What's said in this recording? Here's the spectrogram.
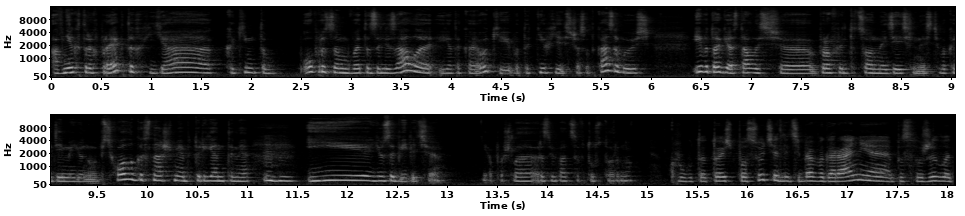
А в некоторых проектах я каким-то образом в это залезала, и я такая, окей, вот от них я сейчас отказываюсь, и в итоге осталась э, профориентационная деятельность в Академии юного психолога с нашими абитуриентами угу. и юзабилити. Я пошла развиваться в ту сторону. Круто. То есть, по сути, для тебя выгорание послужило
